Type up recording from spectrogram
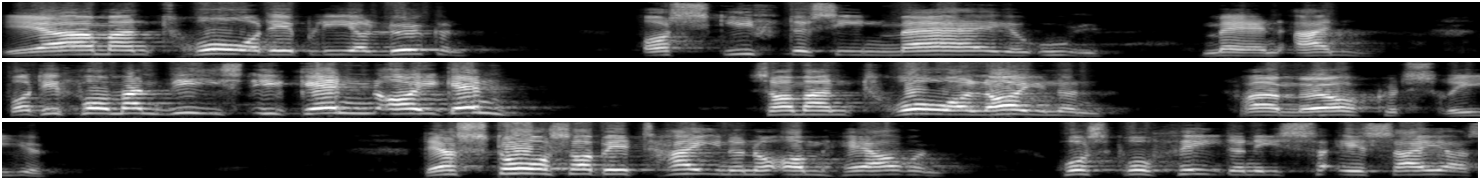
Ja, man tror det bliver lykken at skifte sin mage ud med en anden. For det får man vist igen og igen, så man tror løgnen fra mørkets rige. Der står så betegnende om Herren hos profeten Esajas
